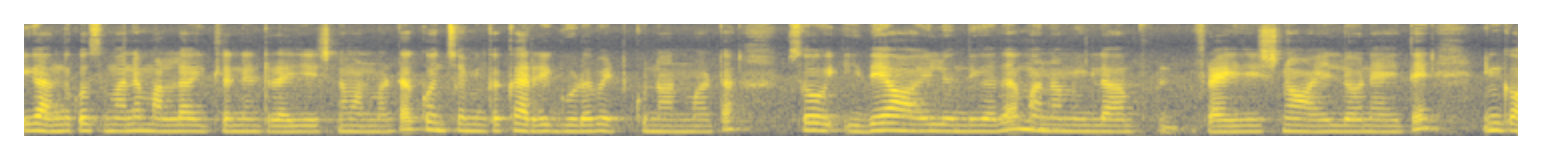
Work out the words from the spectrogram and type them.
ఇక అందుకోసమనే మళ్ళీ ఇట్లా నేను ట్రై చేసినాం అనమాట కొంచెం ఇంకా కర్రీకి కూడా పెట్టుకున్నాను అనమాట సో ఇదే ఆయిల్ ఉంది కదా మనం ఇలా ఫ్రై చేసిన ఆయిల్లోనే అయితే ఇంకా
